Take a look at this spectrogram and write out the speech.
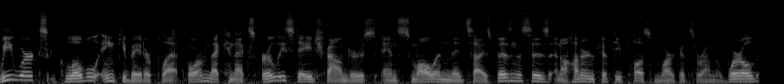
WeWork's global incubator platform that connects early stage founders and small and mid-sized businesses in 150 plus markets around the world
